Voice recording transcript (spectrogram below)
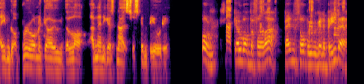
I even got a brew on the go, the lot, and then he goes, "No, it's just going to be audio." Well, go one before that. Ben thought we were going to be there.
